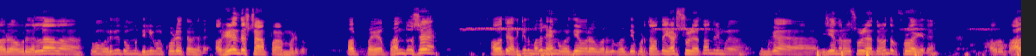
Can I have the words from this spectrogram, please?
ಅವರು ಅವ್ರದ್ದೆಲ್ಲ ತೊಗೊಂಡು ವರದಿ ತೊಗೊಂಬಂದು ದಿಲ್ಲಿಗೆ ಬಂದು ಕೊಡೇ ತಗೊಂಡಿದೆ ಅವ್ರು ಹೇಳಿದ್ರೆ ಸ್ಟಾಪ್ ಪ್ರಾರಂಭ ಮಾಡಿದ್ರು ಅವ್ರು ಪ ಬಂದ ದಿವಸ ಅವತ್ತು ಅದಕ್ಕಿಂತ ಮೊದಲು ಹೆಂಗೆ ವರದಿ ಅವರ ವರದಿ ವರದಿ ಕೊಡ್ತಾವಂತ ಎಷ್ಟು ಸುಳ್ಳು ಹೇಳ್ತಾವ ಅಂತ ನಿಮ್ಗೆ ನಿಮ್ಗೆ ವಿಜಯೇಂದ್ರ ಅವರು ಸುಳ್ಳು ಹೇಳ್ತಾವ ಅಂತ ಪ್ರೂವ್ ಆಗಿದೆ. ಅವರು ಭಾಳ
